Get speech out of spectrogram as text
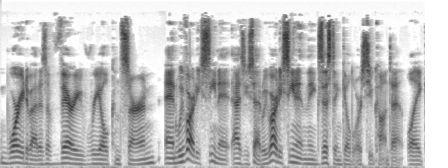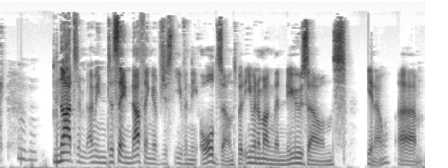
worried about is a very real concern, and we've already seen it, as you said, we've already seen it in the existing Guild Wars 2 content. Like, hmm not to i mean to say nothing of just even the old zones but even among the new zones you know um,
